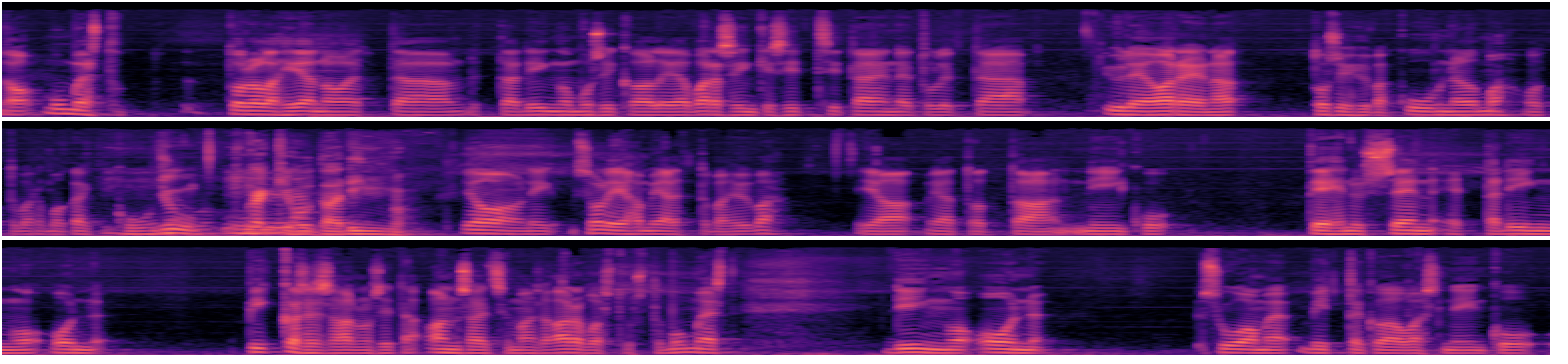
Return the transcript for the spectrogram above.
No mun mielestä todella hienoa, että nyt tämä Dingo-musikaali ja varsinkin sit sitä ennen tuli tämä Yle Areena, tosi hyvä kuunnelma, olette varmaan kaikki kuunnelma. Joo, kaikki huutaa Dingo. Joo, niin se oli ihan mielettömän hyvä ja, ja tota, niin kuin tehnyt sen, että Dingo on pikkasen saanut sitä ansaitsemansa arvostusta. Mun mielestä Dingo on Suomen mittakaavassa niin kuin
